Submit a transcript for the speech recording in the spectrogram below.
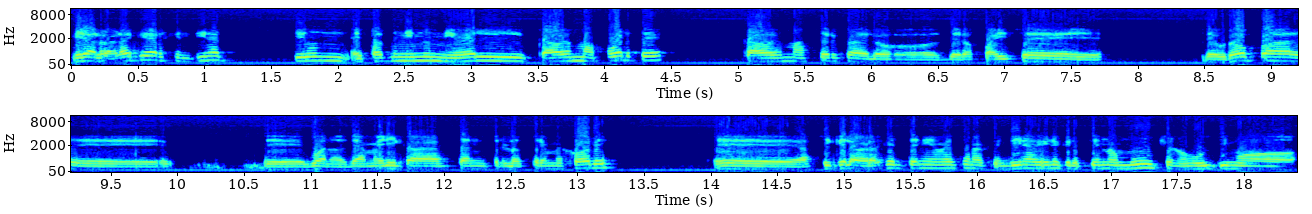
Mira, la verdad que Argentina tiene un, está teniendo un nivel cada vez más fuerte, cada vez más cerca de, los de los países de Europa, de, de, bueno, de América están entre los tres mejores. Eh, así que la verdad que el tenis en Argentina viene creciendo mucho en los últimos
